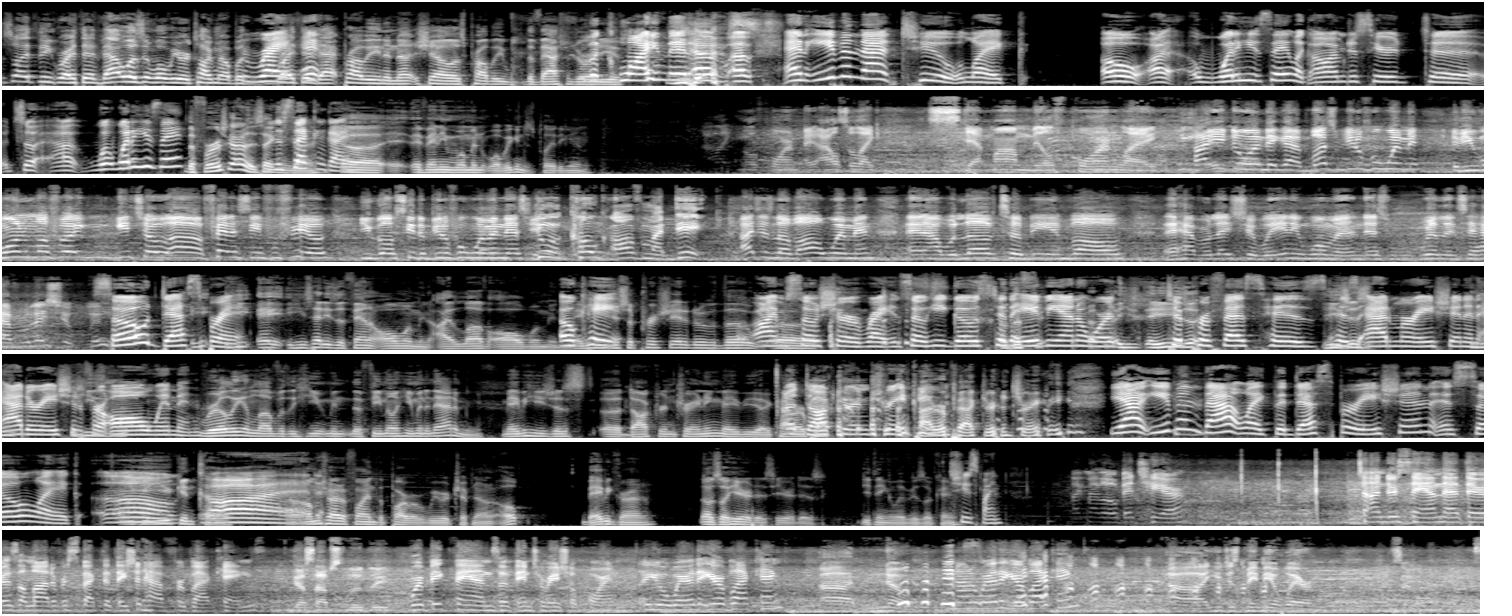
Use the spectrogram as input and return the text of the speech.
So I think right there, that wasn't what we were talking about, but Right, right, there, and- that probably in a nutshell is probably the vast the majority of. The climate of, of Yes. and even that too like oh I, what did he say like oh i'm just here to so uh, what, what did he say The first guy or the second? The second guy. Uh, if any woman, well, we can just play it again. MILF porn. I also like stepmom MILF porn. Like, How you doing? They got a bunch of beautiful women. If you want to motherfucking get your uh, fantasy fulfilled, you go see the beautiful women that's doing coke off my dick. I just love all women, and I would love to be involved and have a relationship with any woman that's willing to have a relationship with. so desperate he, hey, he said he's a fan of all women. I love all women. Maybe Okay. just appreciated of the. i'm uh, so sure right and so he goes to the, the fe- AVN uh, awards he's- he's to a- profess his his just- admiration and he- adoration for all women Really in love with the human, the female human anatomy. Maybe he's just a doctor in training. Maybe a, chiroprac- doctor in training. chiropractor in training. yeah even that like the desperation is so like oh you can tell. god Uh, I'm trying to try to find the part where we were tripping out. Oh, baby crying. Oh, so here it is. Here it is. Do you think Olivia's okay? she's fine like my little bitch here to understand that there is a lot of respect that they should have for black kings. Yes, absolutely. We're big fans of interracial porn. Are you aware that you're a black king? Uh, no. You're not aware that you're a black king? Uh, you just made me aware. So,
